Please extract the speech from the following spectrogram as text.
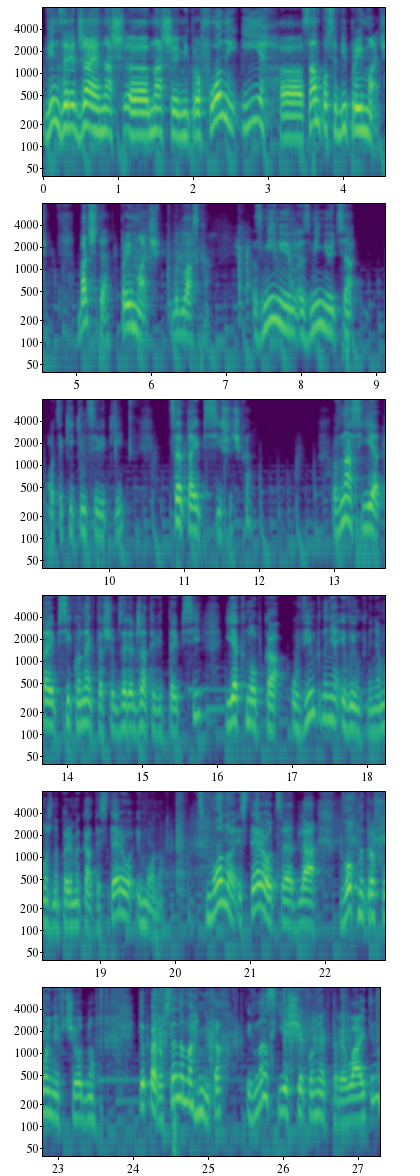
Він заряджає наш, е, наші мікрофони і е, сам по собі приймач. Бачите, приймач, будь ласка. Змінюються оцякі кінцевики. Це Type-C. -шечка. В нас є Type-C конектор, щоб заряджати від Type-C. Є кнопка увімкнення і вимкнення. Можна перемикати стерео і моно. З моно і стерео це для двох мікрофонів чи одну. Тепер все на магнітах. І в нас є ще конектори Lighting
